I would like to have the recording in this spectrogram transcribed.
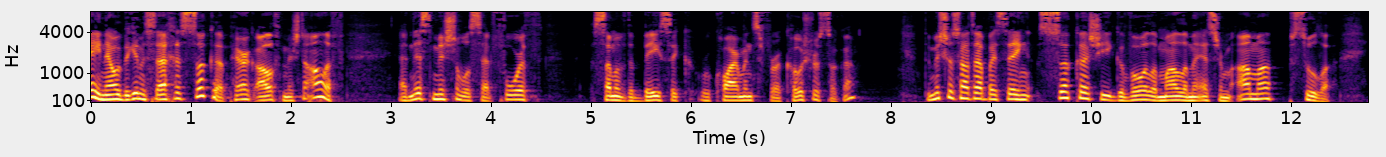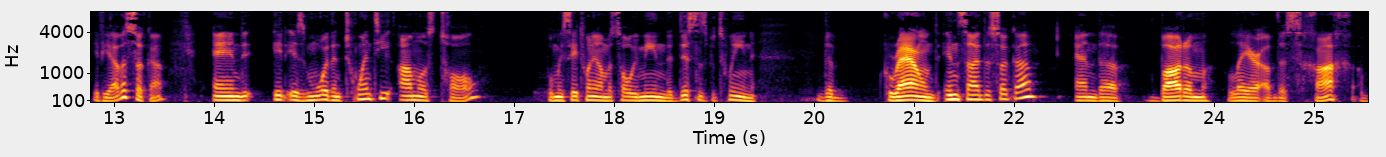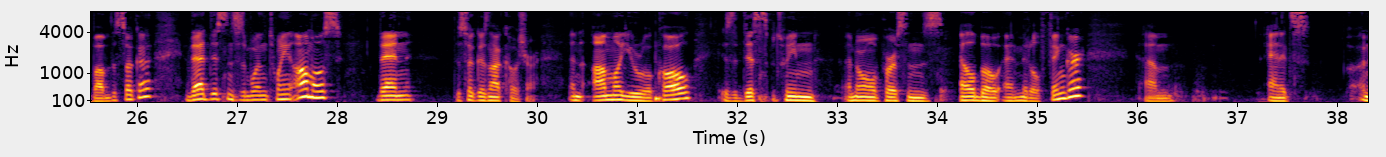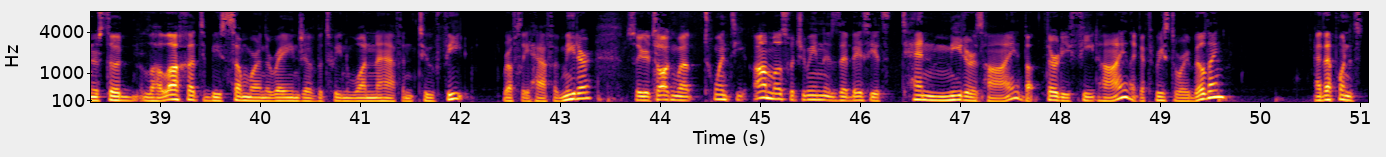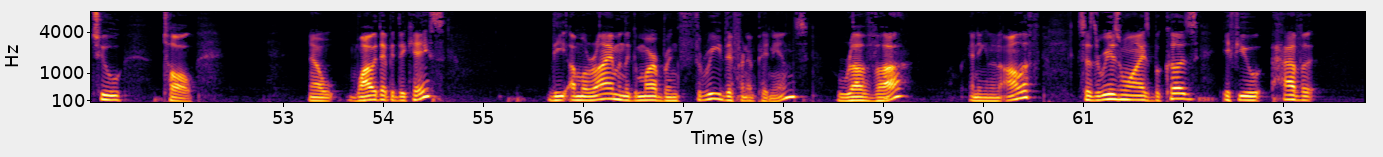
Okay, now we begin Maseches Sukkah, Perak Aleph, Mishnah Aleph. And this Mishnah will set forth some of the basic requirements for a kosher sukkah. The Mishnah starts out by saying, Sukkah she gavola lamala me'esrim ama psula. If you have a sukkah, and it is more than 20 amos tall, when we say 20 amos tall, we mean the distance between the ground inside the sukkah and the bottom layer of the schach above the sukkah. If that distance is more than 20 amos, then the sukkah is not kosher. An amma, you is the distance between a normal person's elbow and middle finger, um, and it's understood lahalacha to be somewhere in the range of between one and a half and two feet, roughly half a meter. So you're talking about 20 amos, which you mean is that basically it's 10 meters high, about 30 feet high, like a three-story building. At that point, it's too tall. Now, why would that be the case? The Amoraim and the Gemara bring three different opinions. Rava, ending in an aleph, says the reason why is because if you have a,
